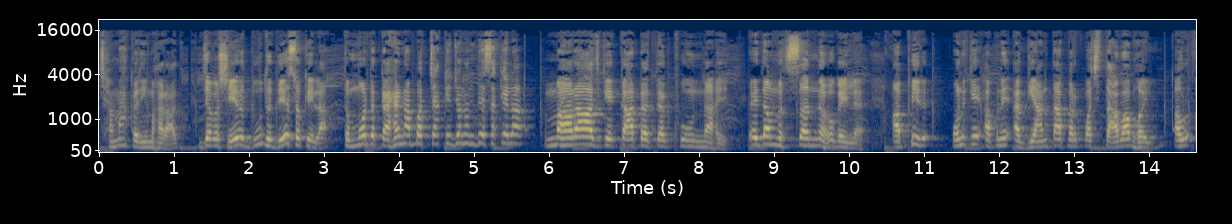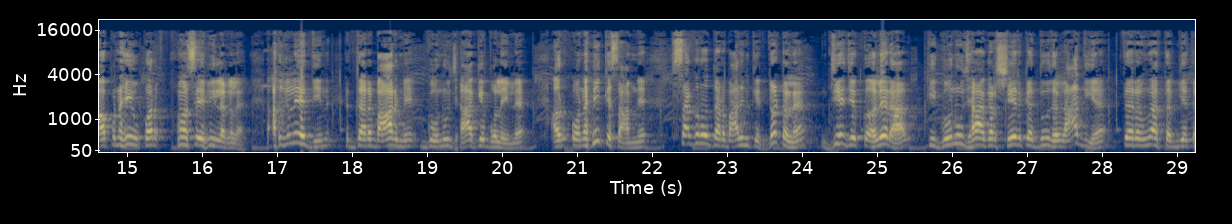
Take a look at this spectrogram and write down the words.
क्षमा करी महाराज, जब शेर दूध दे सकेला तो मर्द कहे ना बच्चा के जन्म दे सकेला? महाराज के काटत खून नहीं, एकदम सन्न हो गई आ फिर उनके अपने अज्ञानता पर पछतावा भइल और अपने ही ऊपर हंसे भी लगल। अगले दिन दरबार में गोनू झा के बोले और उन्हीं के सामने सगरो दरबारिन के डटल। जे जे कहले रहा कि गोनू झा अगर शेर के दूध ला दिए तो रउआ तबियत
